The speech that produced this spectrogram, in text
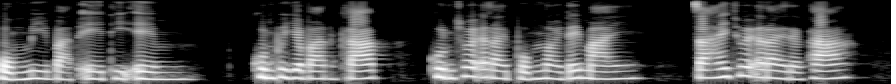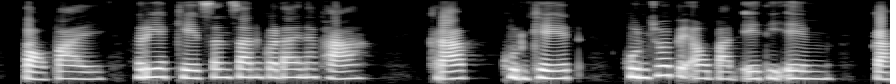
ผมมีบัตร ATM คุณพยาบาลครับ คุณช่วยอะไรผมหน่อยได้ไหม จะให้ช่วยอะไรหรอคะ ต่อไปเรียกเคสสั้นๆ ก็ได้นะคะ ครับ คุณเคส คุณช่วยไปเอาบัตร ATM กับ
